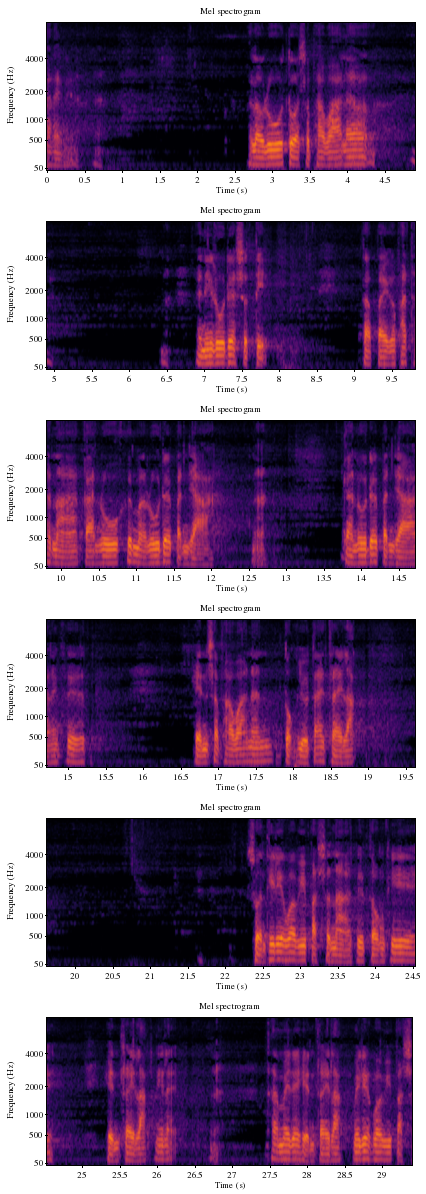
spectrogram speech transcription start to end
อะไรเนี่ยเรารู้ตัวสภาวะแล้ว อันนี้รู้ด้วยสติ ต่อไปก็พัฒนาการรู้ขึ้นมารู้ด้วยปัญญานะการรู้ด้วยปัญญานั่คือ เห็นสภาวะนั้นตกอยู่ใต้ไตรลักษณ์ส่วนที่เรียกว่าวิปัสสนาคือตรงที่เห็นไตรลักษณ์นี่แหละถ้าไม่ได้เห็นไตรลักษณ์ไม่เรียกว่าวิปัสส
